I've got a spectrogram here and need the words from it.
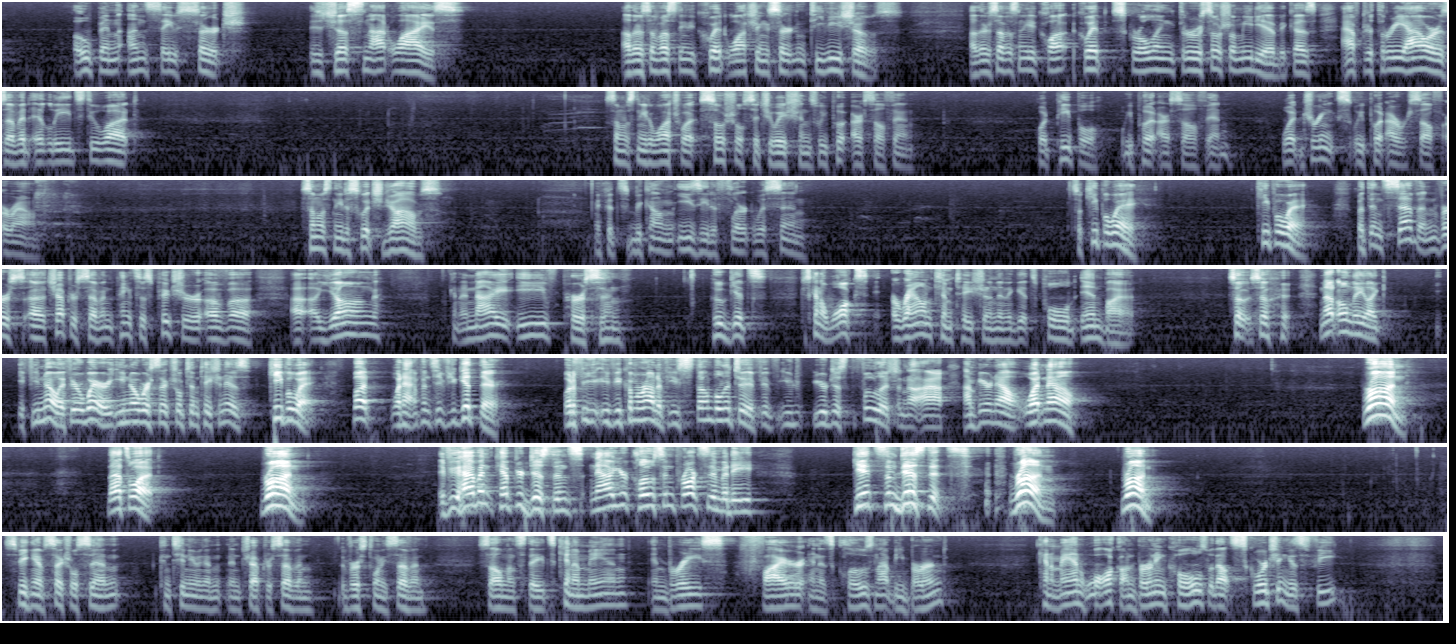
open unsafe search is just not wise. Others of us need to quit watching certain TV shows. Others of us need to qu- quit scrolling through social media because after three hours of it, it leads to what? Some of us need to watch what social situations we put ourselves in, what people we put ourselves in, what drinks we put ourselves around. Some of us need to switch jobs if it's become easy to flirt with sin. So keep away. Keep away. But then 7, verse, uh, chapter 7, paints this picture of a, a young, kind of naive person who gets, just kind of walks around temptation and then it gets pulled in by it. So, so not only like, if you know, if you're aware, you know where sexual temptation is, keep away. But what happens if you get there? What if you, if you come around, if you stumble into it, if, if you, you're just foolish and uh, I'm here now? What now? Run. That's what. Run. If you haven't kept your distance, now you're close in proximity. Get some distance. Run. Run. Speaking of sexual sin, continuing in, in chapter 7, verse 27, Solomon states Can a man embrace fire and his clothes not be burned? Can a man walk on burning coals without scorching his feet?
